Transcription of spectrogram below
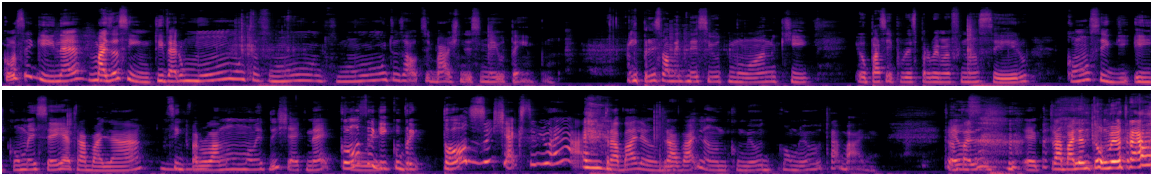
consegui, né? Mas assim, tiveram muitos, muitos, muitos altos e baixos nesse meio tempo. E principalmente nesse último ano que eu passei por esse problema financeiro, consegui e comecei a trabalhar. Sim, Uhum. parou lá no momento de cheque, né? Consegui cobrir todos os cheques de mil reais. Trabalhando. Trabalhando com o meu, com o meu trabalho. Trabalhando é, trabalhando com o meu trabalho.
